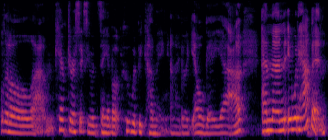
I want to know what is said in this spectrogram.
little um, characteristics you would say about who would be coming. And I'd be like, okay, yeah. And then it would happen.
